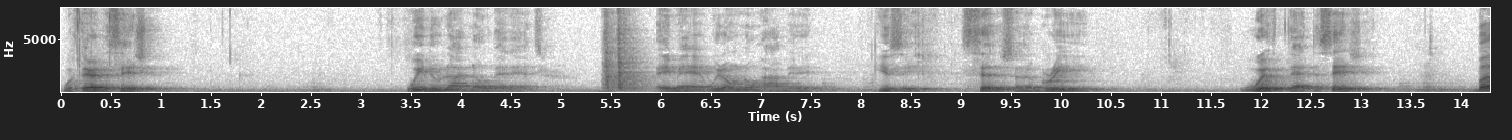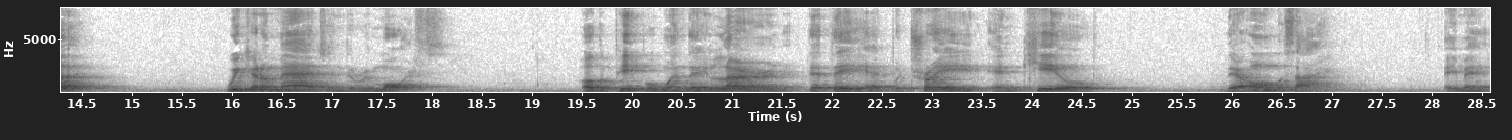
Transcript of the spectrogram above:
with their decision? We do not know that answer. Amen? We don't know how many, you see, citizens agreed with that decision. But we can imagine the remorse of the people when they learned that they had betrayed and killed their own Messiah. Amen.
